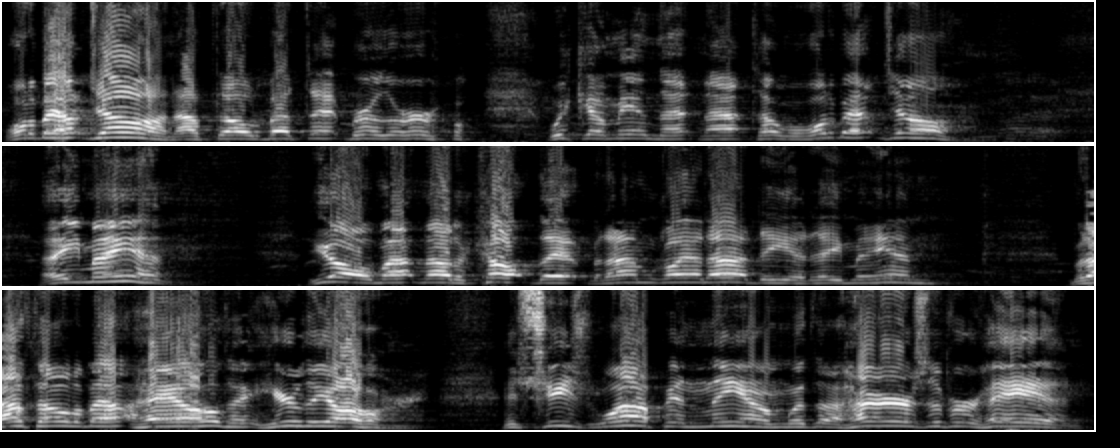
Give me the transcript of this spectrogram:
What about John? I thought about that, Brother Earl. We come in that night him, what about John? Amen. You all might not have caught that, but I'm glad I did. Amen. But I thought about how that here they are. And she's wiping them with the hairs of her head.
